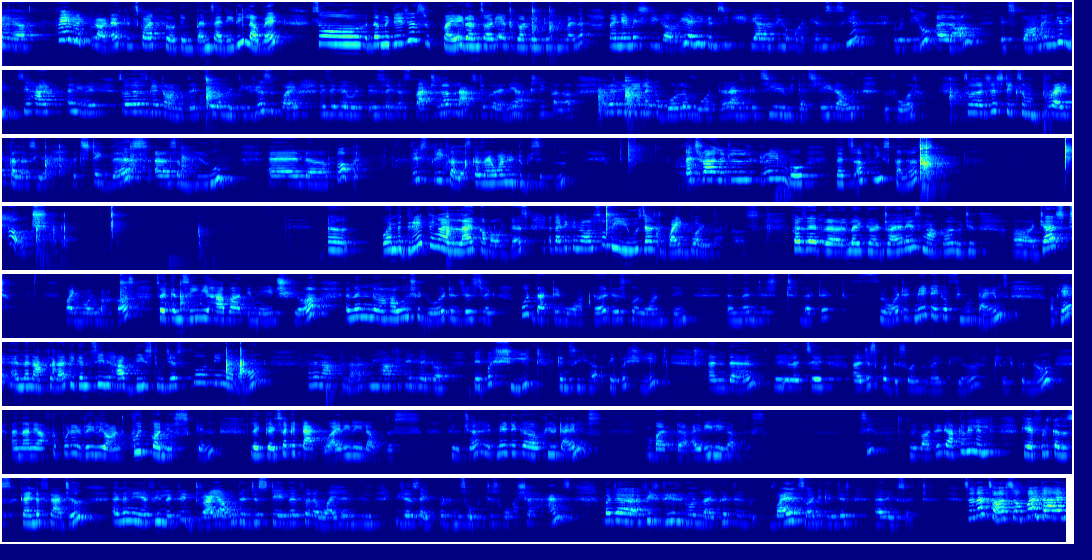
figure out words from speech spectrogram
my uh, favorite product. It's called floating pens. I really love it. So the materials required. I'm sorry, I forgot to introduce myself. My name is Sri Gauri, and you can see we have a few audiences here with you along. It's Pom and Giri. Say hi. Anyway, so let's get on with it. So the required is like a is like a spatula, plastic, or any actually color, and then you need like a bowl of water. As you can see, we tested it out before. So let's just take some bright colors here. Let's take this, uh, some blue, and uh, purple. These three colors because I want it to be simple. Let's draw a little rainbow that's of these colors. Ouch. Uh, one the great thing I like about this is that it can also be used as whiteboard markers. Because they're uh, like uh, dry erase markers which is uh, just whiteboard markers. So you can see we have our image here. And then uh, how we should do it is just like put that in water just for one thing and then just let it float. It may take a few times okay? And then after that you can see we have these two just floating around. And then after that we have to take like a paper sheet. You can see here a paper sheet. And then eh, let's say I'll just put this one right here right for now. And then you have to put it really on quick on your skin. Like it's like a tattoo. I really love this future. It may take a few times but uh, I really love this we got it. You have to be a little careful because it's kind of fragile. And then if you let it dry out it'll just stay there for a while until you just like put in soap and just wash your hands. But uh, if you really don't like it you, while it's wet you can just erase it. So that's all. So bye guys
